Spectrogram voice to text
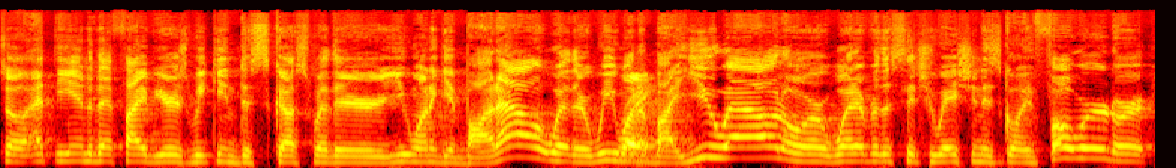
So at the end of that five years, we can discuss whether you want to get bought out, whether we want right. to buy you out, or whatever the situation is going forward. Or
